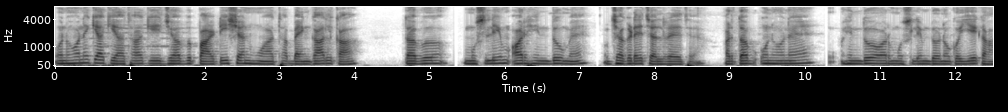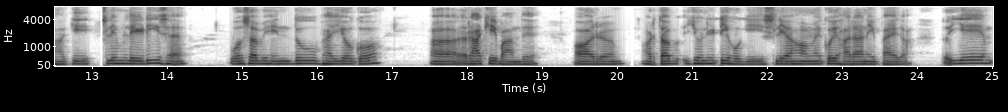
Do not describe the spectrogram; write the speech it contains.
उन्होंने क्या किया था कि जब पार्टीशन हुआ था बंगाल का, तब मुस्लिम और हिंदू में झगड़े चल रहे थे। और तब उन्होंने हिंदू और मुस्लिम दोनों को ये कहा कि मुस्लिम लेडीज़ है, वो सब हिंदू भाइयों को राखी बांधे। और और तब यूनिटी होगी, इसलिए हमें कोई हरा नहीं पाएगा। तो ये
